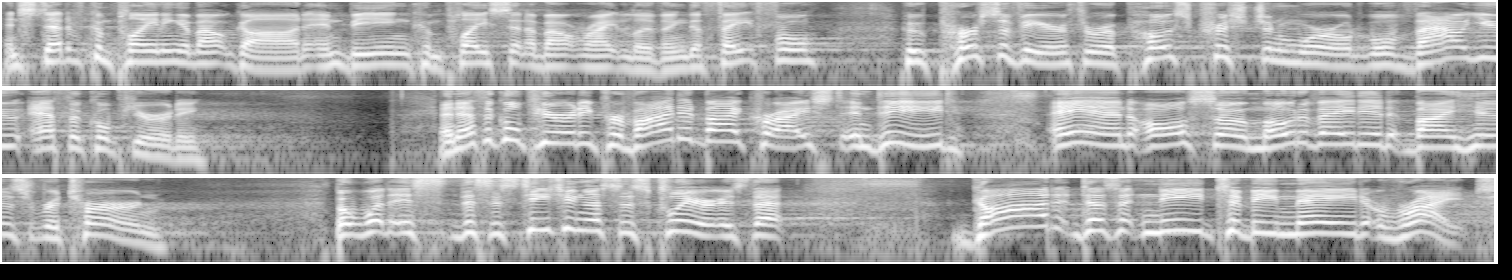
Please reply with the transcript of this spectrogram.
Instead of complaining about God and being complacent about right living, the faithful who persevere through a post Christian world will value ethical purity. An ethical purity provided by Christ, indeed, and also motivated by his return. But what is, this is teaching us is clear is that God doesn't need to be made right.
